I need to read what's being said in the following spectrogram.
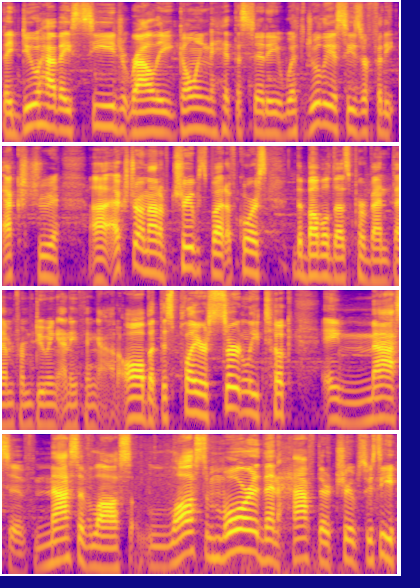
They do have a siege rally going to hit the city with Julius Caesar for the extra uh, extra amount of troops but of course the bubble does prevent them from doing anything at all. But this player certainly took a massive massive loss lost more than half their troops. We see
